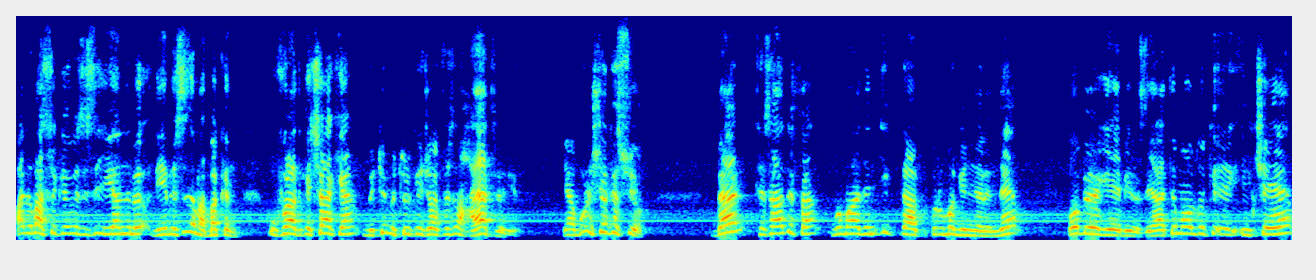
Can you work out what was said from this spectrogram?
Hadi Basra Köprüsü sizi ilgilendirmiyor diyebilirsiniz ama bakın bu Fırat geçerken bütün bir Türkiye coğrafyasına hayat veriyor. Yani bunun şakası yok. Ben tesadüfen bu madenin ilk daha kurma günlerinde o bölgeye bir ziyaretim oldu ki, e, ilçeye.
